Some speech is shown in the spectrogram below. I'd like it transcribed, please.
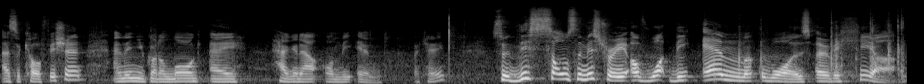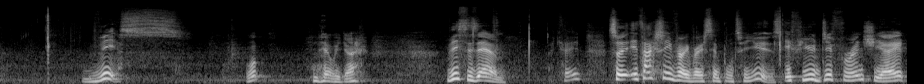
as a coefficient, and then you've got a log a hanging out on the end. Okay. So this solves the mystery of what the m was over here. This. Whoop. There we go. This is m. Okay, so it's actually very, very simple to use. If you differentiate,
